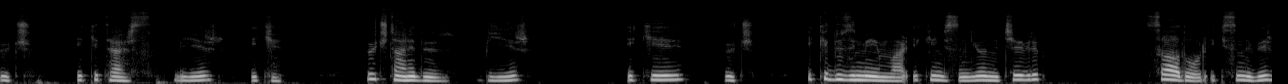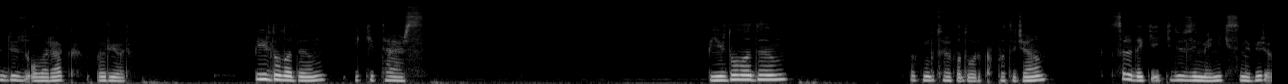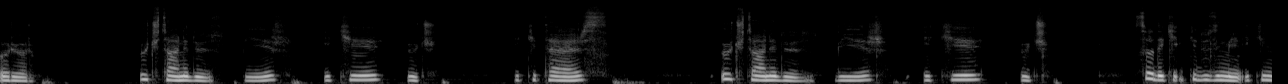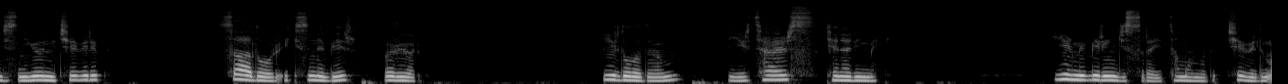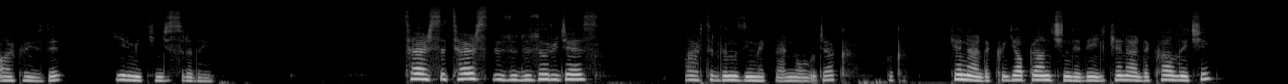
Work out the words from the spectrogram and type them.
3 2 ters. 1 2 3 tane düz. 1 2 3 2 düz ilmeğim var. İkincisinin yönünü çevirip sağa doğru ikisini bir düz olarak örüyorum. Bir doladım, iki ters. Bir doladım. Bakın bu tarafa doğru kapatacağım. Sıradaki iki düz ilmeğin ikisini bir örüyorum. 3 tane düz. 1 2 3 2 ters 3 tane düz. 1 2 3 Sıradaki iki düz ilmeğin ikincisini yönünü çevirip sağa doğru ikisini bir örüyorum. Bir doladım. Bir ters kenar ilmek. 21. sırayı tamamladık. Çevirdim arka yüzde 22. sıradayım. Tersi ters düzü düz öreceğiz. Artırdığımız ilmekler ne olacak? Bakın kenarda yaprağın içinde değil kenarda kaldığı için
